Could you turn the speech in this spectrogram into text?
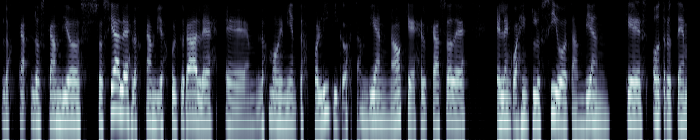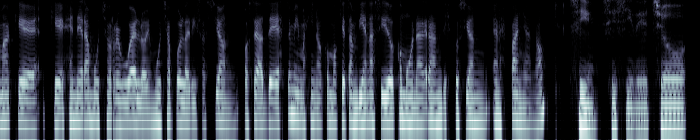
los, cambios sociales, los cambios culturales, em, los movimientos políticos también, ¿no? Que es el caso del el lenguaje inclusivo también, que es otro tema que, que, genera mucho revuelo y mucha polarización. O sea, de este me imagino como que también ha sido como una gran discusión en España, ¿no? Sí, sí, sí. De hecho,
